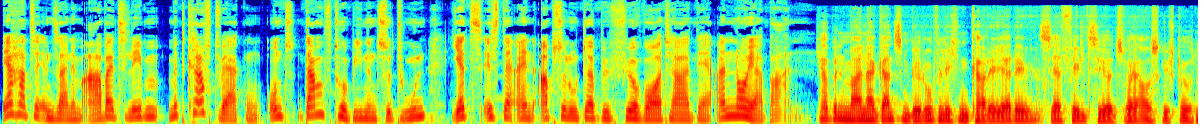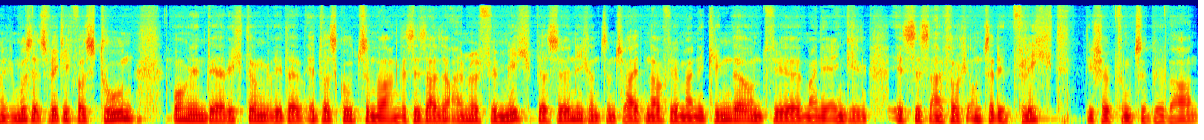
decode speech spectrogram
Er hatte in seinem Arbeitsleben mit Kraftwerken und Dampfturbinen zu tun. Jetzt ist er ein absoluter Befürworter der Erneuerbaren. Ich habe in meiner ganzen beruflichen Karriere sehr viel CO2 ausgestoßen ich muss jetzt wirklich was tun, um in der Richtung wieder etwas gut zu machen. Das ist also einmal für mich persönlich und zum Zweiten auch für meine Kinder und für meine Enkel ist es einfach unsere Pflicht, die Schöpfung zu bewahren.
